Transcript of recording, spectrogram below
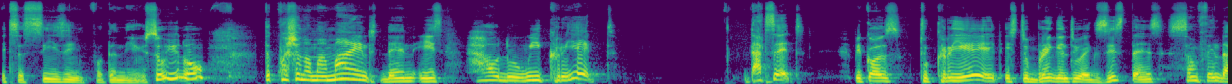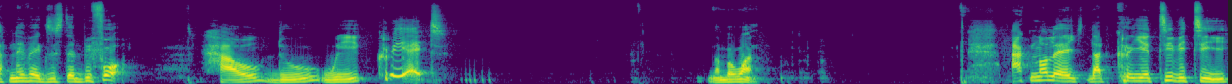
It's a season for the new. So, you know, the question on my mind then is how do we create? That's it. Because to create is to bring into existence something that never existed before. How do we create? Number one, acknowledge that creativity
